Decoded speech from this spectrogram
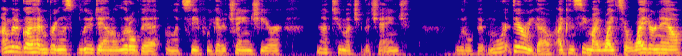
I'm going to go ahead and bring this blue down a little bit. And let's see if we get a change here. Not too much of a change a little bit more. There we go. I can see my whites are whiter now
